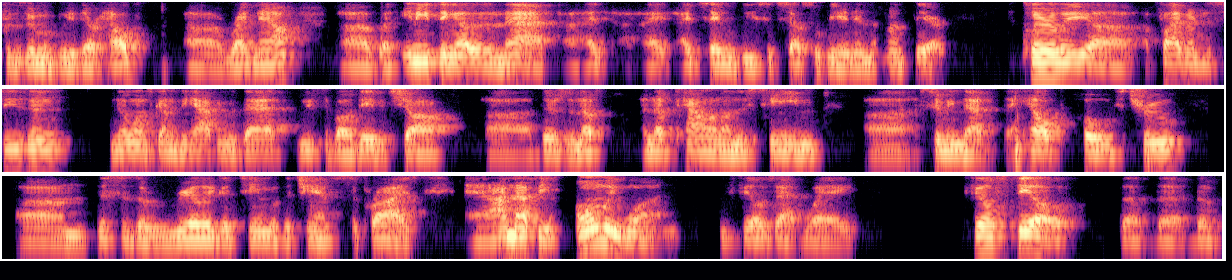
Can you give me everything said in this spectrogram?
presumably their health uh, right now. Uh, but anything other than that, I, I, I'd say would be successful being in the hunt there. Clearly, uh, a 500 season, no one's going to be happy with that. Least of all, David Shaw. There's enough enough talent on this team, uh, assuming that the help holds true. Um, this is a really good team with a chance of surprise. And I'm not the only one who feels that way. Phil Steele, the, the, the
